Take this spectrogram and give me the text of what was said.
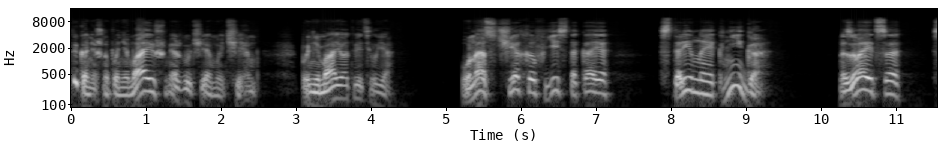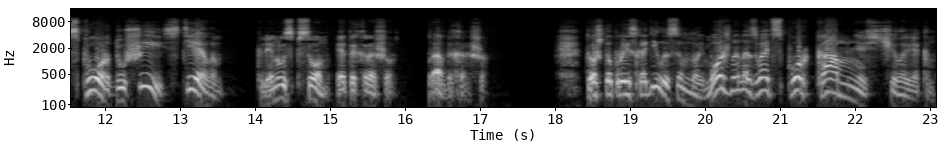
«Ты, конечно, понимаешь, между чем и чем». «Понимаю», — ответил я. У нас, чехов, есть такая старинная книга, называется «Спор души с телом». Клянусь псом, это хорошо, правда хорошо. То, что происходило со мной, можно назвать спор камня с человеком.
